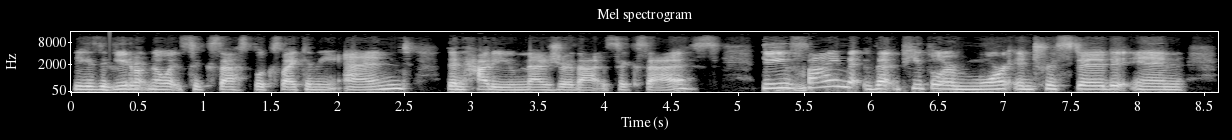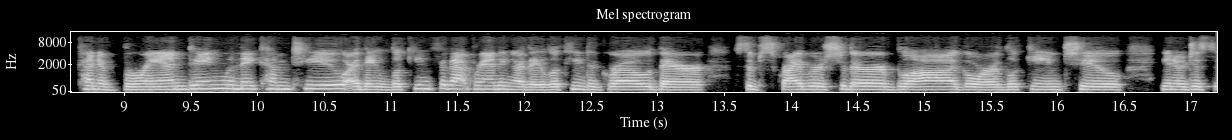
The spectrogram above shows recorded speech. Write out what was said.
Because if you don't know what success looks like in the end, then how do you measure that success? Do you mm-hmm. find that people are more interested in kind of branding when they come to you? Are they looking for that branding? Are they looking to grow their subscribers to their blog or looking to, you know, just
